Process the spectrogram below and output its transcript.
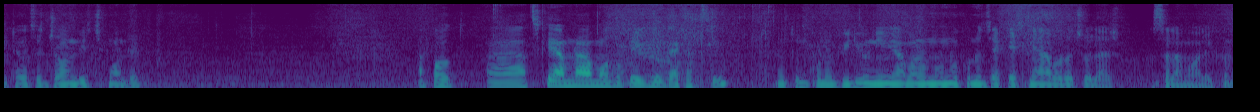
এটা হচ্ছে জন রিচমন্ডের আপাতত আজকে আমরা আমাদের এগুলোই দেখাচ্ছি। নতুন কোনো ভিডিও নিয়ে আবার অন্য কোনো জ্যাকেট নিয়ে আবারও চলে আসব। আসসালামু আলাইকুম।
